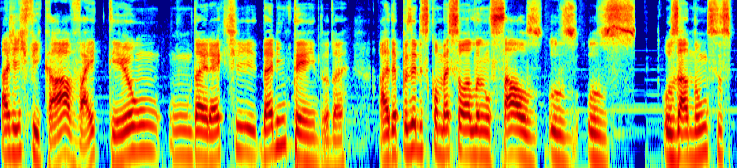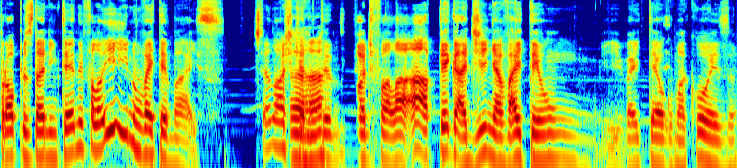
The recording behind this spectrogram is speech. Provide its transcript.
a gente fica, ah, vai ter um, um direct da Nintendo, né? Aí depois eles começam a lançar os, os, os, os anúncios próprios da Nintendo e falam, ih, não vai ter mais. Você não acha uhum. que a Nintendo pode falar, ah, pegadinha, vai ter um e vai ter alguma coisa?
